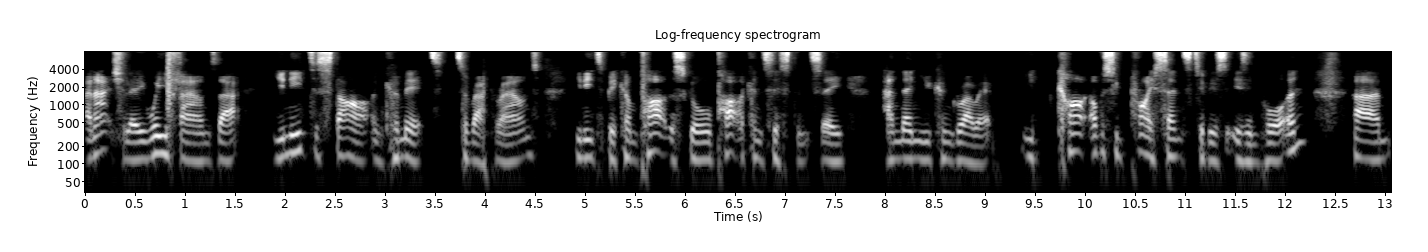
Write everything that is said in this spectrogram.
And actually, we found that you need to start and commit to wraparound. You need to become part of the school, part of consistency, and then you can grow it. You can't, obviously, price sensitive is, is important, um,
